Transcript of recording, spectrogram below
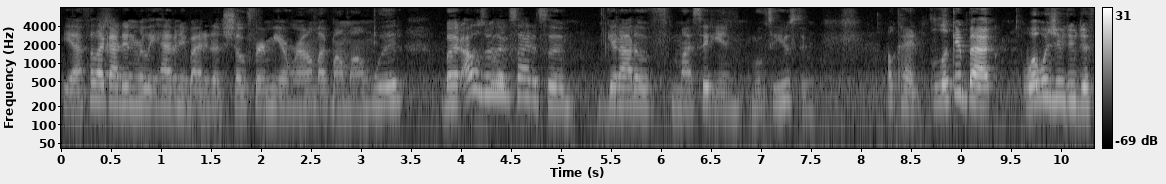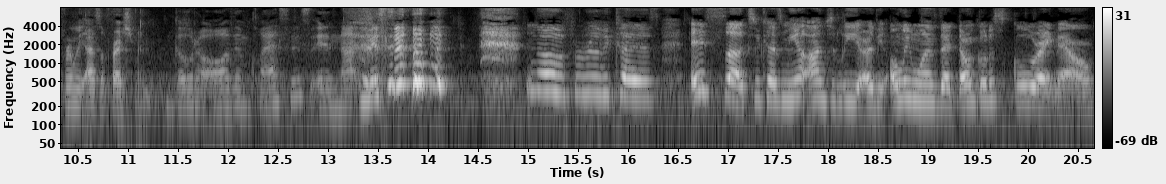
Yeah, I feel like I didn't really have anybody to chauffeur me around like my mom would. But I was really excited to get out of my city and move to Houston. Okay, looking back, what would you do differently as a freshman? Go to all them classes and not miss them. no, for real, because it sucks because me and Anjoli are the only ones that don't go to school right now.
